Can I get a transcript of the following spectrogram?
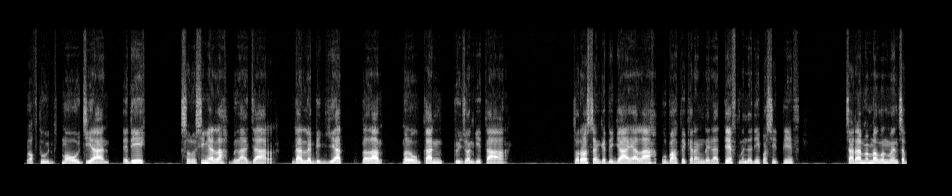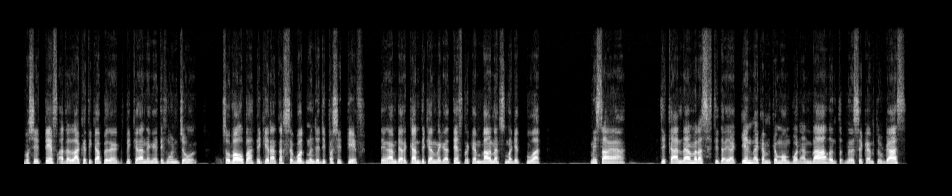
waktu mau ujian. Jadi solusinya adalah belajar dan lebih giat dalam melakukan tujuan kita. Terus yang ketiga ialah ubah pikiran negatif menjadi positif. Cara membangun mindset positif adalah ketika pikiran negatif muncul. Coba ubah pikiran tersebut menjadi positif dengan biarkan pikiran negatif berkembang dan semakin kuat. Misalnya, jika Anda merasa tidak yakin akan kemampuan Anda untuk menyelesaikan tugas,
